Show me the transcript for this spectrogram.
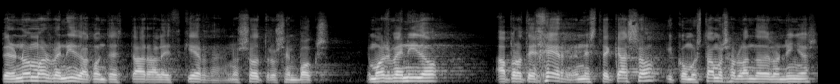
Pero no hemos venido a contestar a la izquierda, nosotros en Vox. Hemos venido a proteger, en este caso, y como estamos hablando de los niños,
